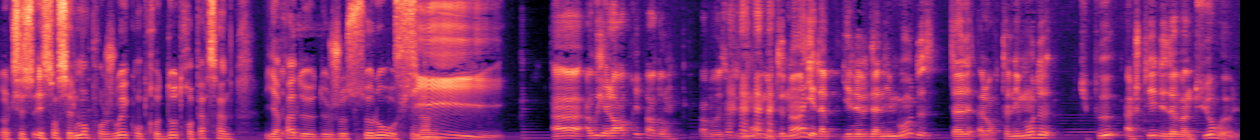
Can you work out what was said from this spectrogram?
donc c'est essentiellement pour jouer contre d'autres personnes. Il n'y a pas de, de jeu solo au final. Si Ah, ah oui, alors après, pardon. Pardon, excuse-moi. Maintenant, il y, a la- il y a le dernier mode. Alors, tu as les modes, tu peux acheter des aventures, euh,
